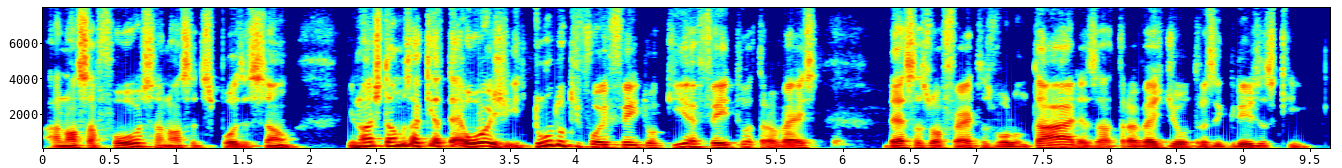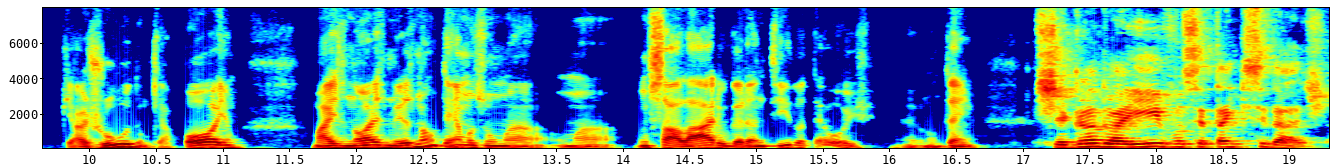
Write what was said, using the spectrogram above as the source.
a nossa força, a nossa disposição, e nós estamos aqui até hoje. E tudo que foi feito aqui é feito através dessas ofertas voluntárias, através de outras igrejas que, que ajudam, que apoiam, mas nós mesmos não temos uma, uma, um salário garantido até hoje. Eu não tenho. Chegando aí, você está em que cidade?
